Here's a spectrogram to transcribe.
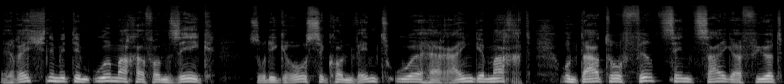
Rechne mit dem Uhrmacher von Seeg, so die große Konventuhr hereingemacht und dato vierzehn Zeiger führt,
